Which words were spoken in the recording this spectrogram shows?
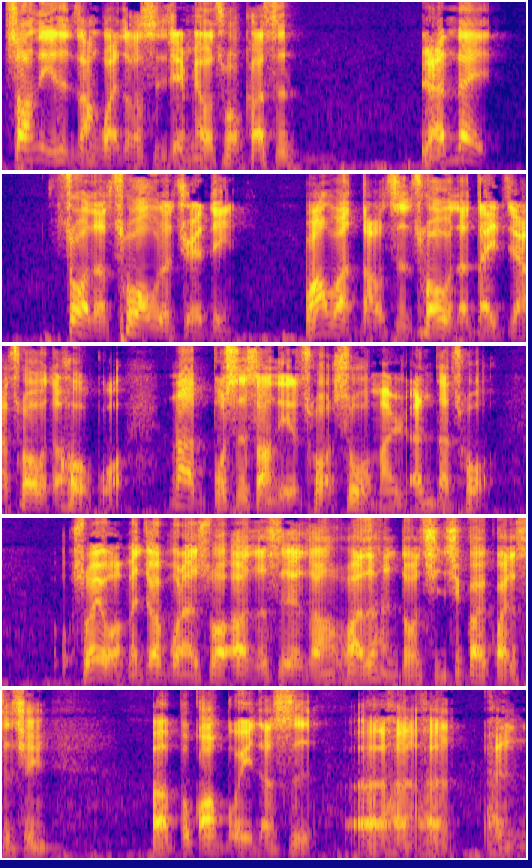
上帝是掌管这个世界没有错，可是人类。做的错误的决定，往往导致错误的代价、错误的后果。那不是上帝的错，是我们人的错。所以我们就不能说，呃，这世界上发生很多奇奇怪怪的事情，呃，不公不义的事，呃，很很很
